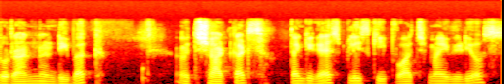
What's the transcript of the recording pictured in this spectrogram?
to run and debug with shortcuts. Thank you guys. Please keep watch my videos.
